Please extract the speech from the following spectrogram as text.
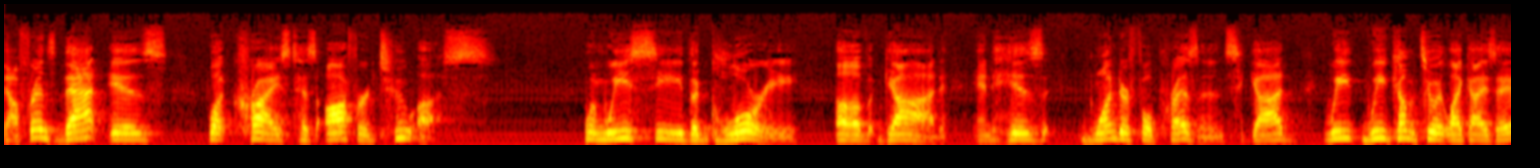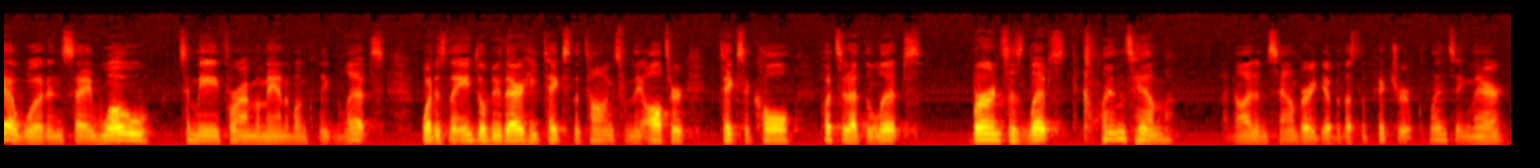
Now, friends, that is what Christ has offered to us when we see the glory of God and His wonderful presence. God, we, we come to it like Isaiah would and say, Woe to me, for I'm a man of unclean lips. What does the angel do there? He takes the tongs from the altar, takes a coal, puts it at the lips, burns his lips to cleanse him I know that didn't sound very good, but that's the picture of cleansing there.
